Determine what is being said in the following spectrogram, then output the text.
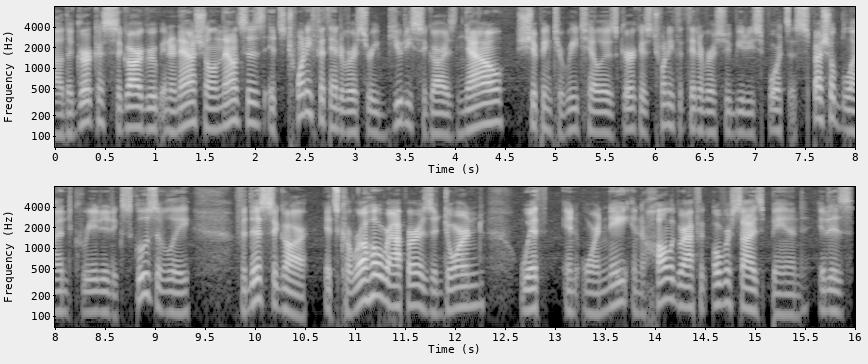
Uh, the Gurkha Cigar Group International announces its 25th anniversary beauty cigar is now shipping to retailers. Gurkha's 25th anniversary beauty sports a special blend created exclusively for this cigar. Its Corojo wrapper is adorned with an ornate and holographic oversized band. It is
